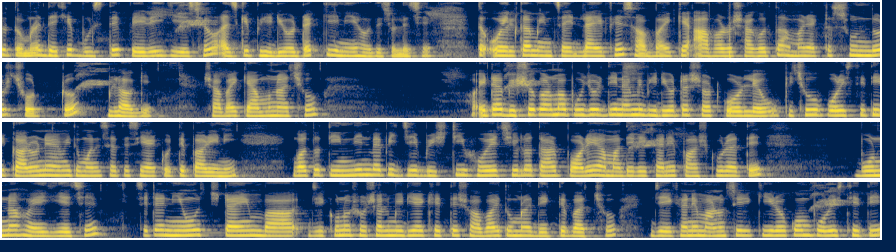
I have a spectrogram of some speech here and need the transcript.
তো তোমরা দেখে বুঝতে পেরেই গিয়েছো আজকে ভিডিওটা কী নিয়ে হতে চলেছে। তো ওয়েলকাম ইনসাইড লাইফে সবাইকে আবারও স্বাগত আমার একটা সুন্দর ছোট্ট ব্লগে। সবাই কেমন আছো? এটা বিশ্বকর্মা পুজোর দিন আমি ভিডিওটা শর্ট করলেও কিছু পরিস্থিতির কারণে আমি তোমাদের সাথে শেয়ার করতে পারিনি। গত তিন দিনব্যাপী যে বৃষ্টি হয়েছিল তারপরে আমাদের এখানে পাঁশকুড়াতে বন্যা হয়ে গিয়েছে। সেটা নিউজ টাইম বা যে কোনো সোশ্যাল মিডিয়ার ক্ষেত্রে সবাই তোমরা দেখতে পাচ্ছ যে এখানে মানুষের কীরকম পরিস্থিতি।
